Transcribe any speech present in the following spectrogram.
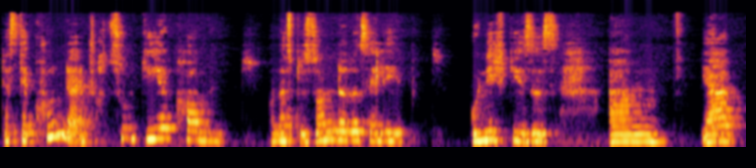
dass der Kunde einfach zu dir kommt und was Besonderes erlebt und nicht dieses, ähm, ja,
